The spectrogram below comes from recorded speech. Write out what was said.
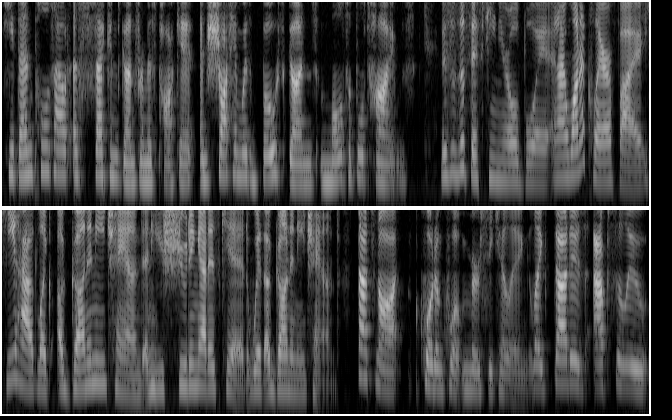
He then pulls out a second gun from his pocket and shot him with both guns multiple times. This is a 15 year old boy, and I want to clarify he had like a gun in each hand and he's shooting at his kid with a gun in each hand. That's not quote unquote mercy killing. Like that is absolute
